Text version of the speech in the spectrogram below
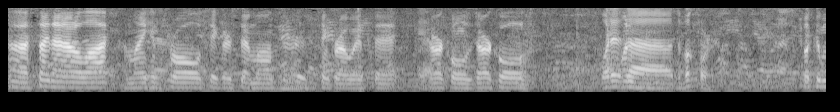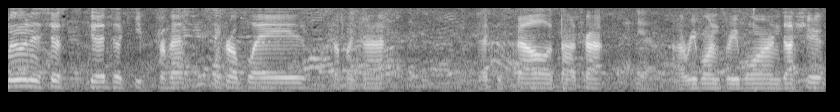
uh, side that out a lot. Mind Yeah. control, take their set monsters, synchro with it. Yeah. Dark hole is dark hole. What is uh, the book for? Book of Moon is just good to keep prevent synchro plays, stuff like that. It's a spell, it's not a trap. Yeah. Uh, Reborn's Reborn, Dust Chute.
